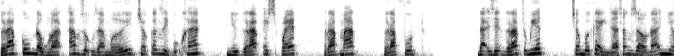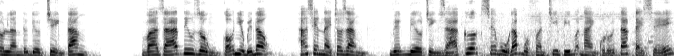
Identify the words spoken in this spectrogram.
Grab cũng đồng loạt áp dụng giá mới cho các dịch vụ khác như Grab Express, GrabMart, GrabFood. Đại diện Grab cho biết, trong bối cảnh giá xăng dầu đã nhiều lần được điều chỉnh tăng và giá tiêu dùng có nhiều biến động, hãng xe này cho rằng việc điều chỉnh giá cước sẽ bù đắp một phần chi phí vận hành của đối tác tài xế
